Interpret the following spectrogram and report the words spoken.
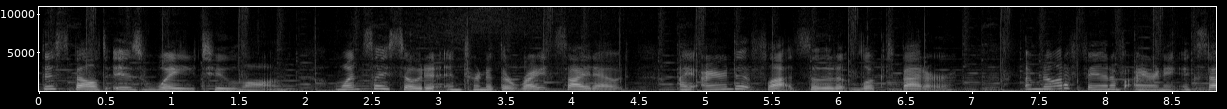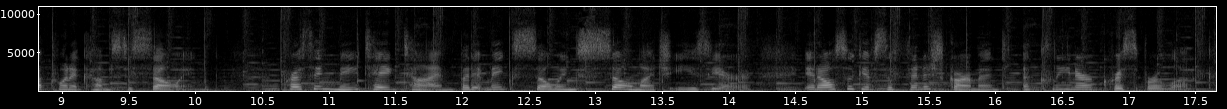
This belt is way too long. Once I sewed it and turned it the right side out, I ironed it flat so that it looked better. I'm not a fan of ironing except when it comes to sewing. Pressing may take time, but it makes sewing so much easier. It also gives the finished garment a cleaner, crisper look.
